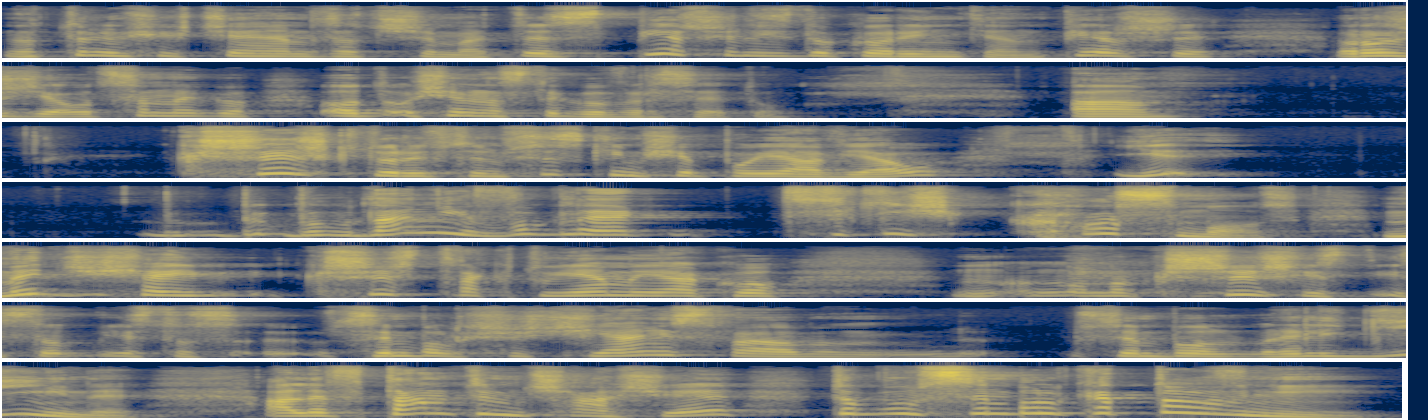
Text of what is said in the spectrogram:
na którym się chciałem zatrzymać, to jest pierwszy list do Koryntian, pierwszy rozdział od samego, od 18 wersetu. A krzyż, który w tym wszystkim się pojawiał, je, był dla nich w ogóle jakiś kosmos. My dzisiaj krzyż traktujemy jako, no, no, no krzyż jest, jest, to, jest to symbol chrześcijaństwa, symbol religijny, ale w tamtym czasie to był symbol katowni.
